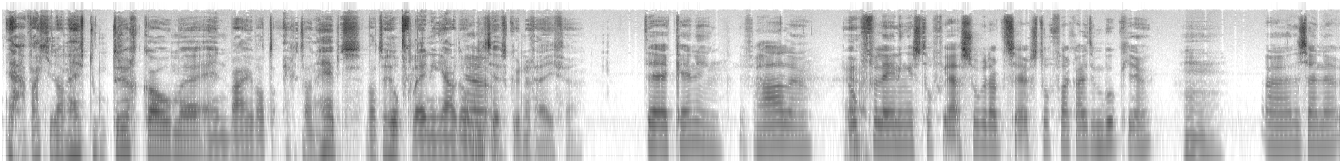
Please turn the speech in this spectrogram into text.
ja, wat je dan heeft doen terugkomen en waar je wat echt aan hebt. Wat de hulpverlening jou dan Ja. niet heeft kunnen geven. De erkenning, de verhalen. Hulpverlening is toch, ja, sorry dat ik het zeg, is toch vaak uit een boekje. Hmm. Eh, er zijn er,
